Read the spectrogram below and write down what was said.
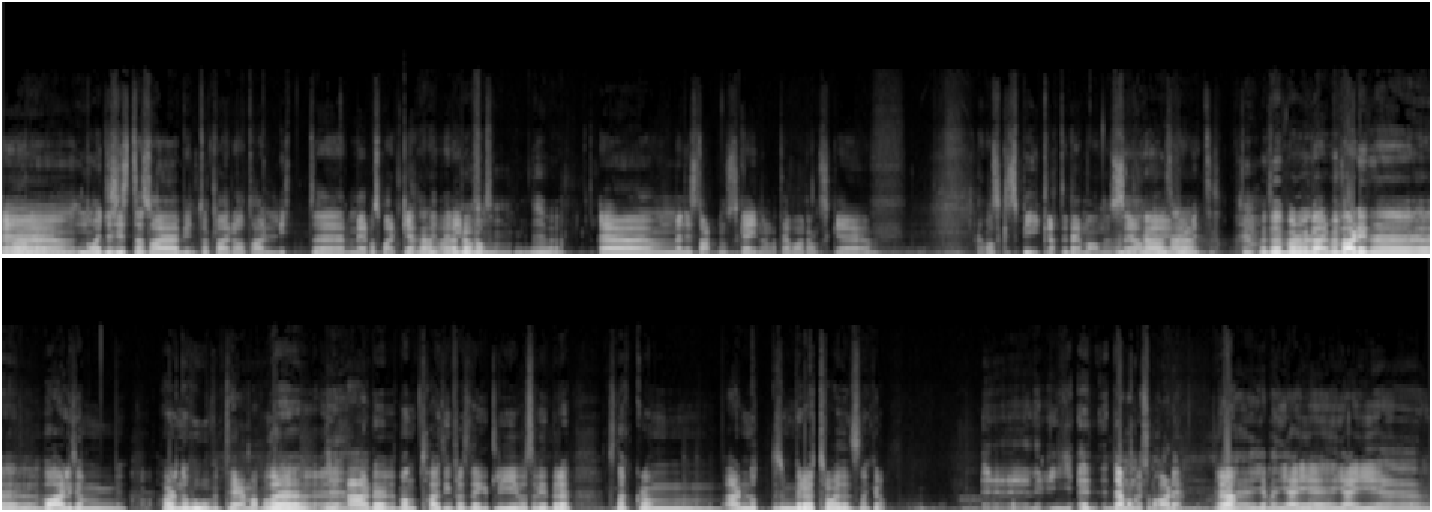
Eh, nå i det siste så har jeg begynt å klare å ta litt uh, mer på sparket. Ja, litt mer det er impro. Mm, Det er bra. Eh, men i starten så skal jeg innrømme at jeg var ganske Jeg var ganske spikret i det manuset jeg hadde Ja, i huet ja. mitt. Men det bør det vel være. Men hva er dine Hva er liksom Har du noe hovedtema på det? Er det Man tar ting fra sitt eget liv osv. Snakker om Er det noe liksom, rød tråd i det du snakker om? Eh, eh, det er mange som har det. Ja. Eh, ja, men jeg Jeg, eh,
